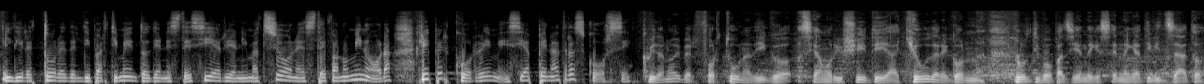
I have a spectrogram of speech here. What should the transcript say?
Il direttore del Dipartimento di Anestesia e Rianimazione, Stefano Minora, ripercorre i mesi appena trascorsi. Qui da noi per fortuna dico, siamo riusciti a chiudere con l'ultimo paziente che si è negativizzato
